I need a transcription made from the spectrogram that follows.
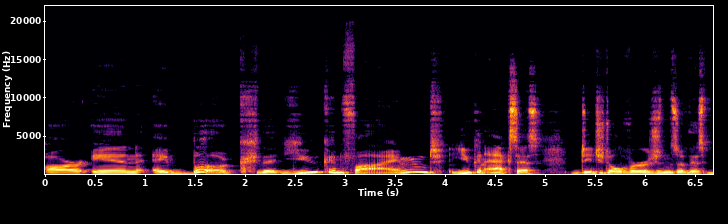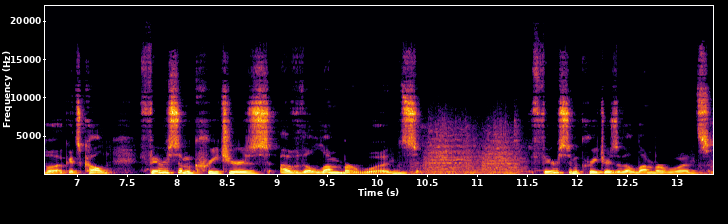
are in a book that you can find. You can access digital versions of this book. It's called Fearsome Creatures of the Lumberwoods. Fearsome Creatures of the Lumberwoods.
